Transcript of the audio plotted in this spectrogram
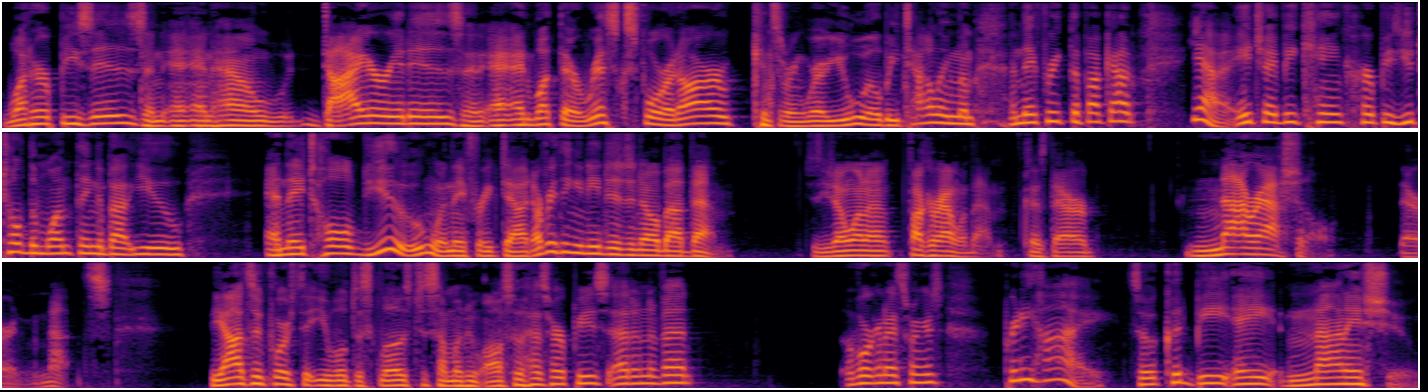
what herpes is and, and how dire it is and, and what their risks for it are, considering where you will be telling them, and they freak the fuck out. Yeah, HIV, kink, herpes, you told them one thing about you, and they told you when they freaked out everything you needed to know about them. Because you don't want to fuck around with them because they're not rational they're nuts. The odds, of course, that you will disclose to someone who also has herpes at an event of organized swingers, pretty high. So it could be a non issue.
